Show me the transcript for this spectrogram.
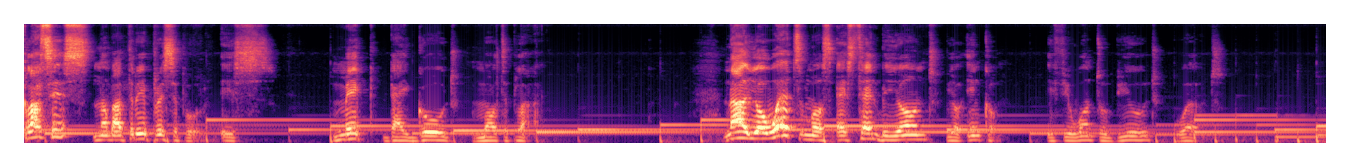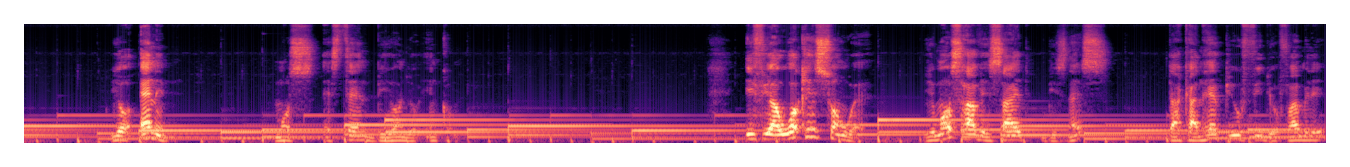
Clason's number three principle is make thy gold multiply. Now, your wealth must extend beyond your income if you want to build wealth. Your earning must extend beyond your income. If you are working somewhere, you must have a side business that can help you feed your family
